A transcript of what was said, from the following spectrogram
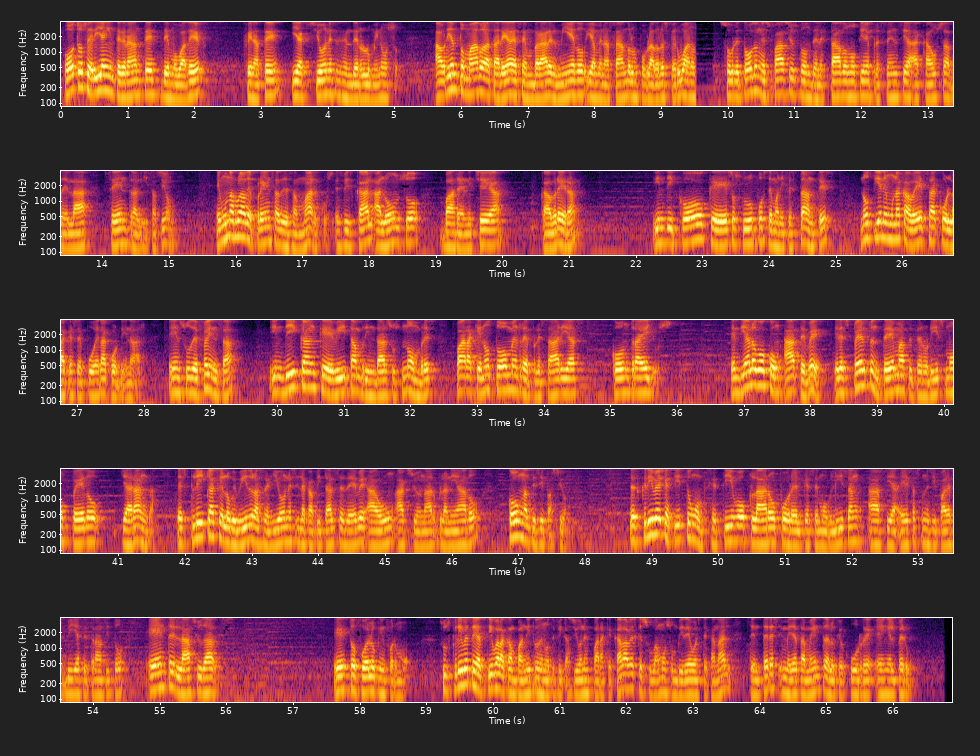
Otros serían integrantes de Movadef, FENATE y Acciones de Sendero Luminoso. Habrían tomado la tarea de sembrar el miedo y amenazando a los pobladores peruanos, sobre todo en espacios donde el Estado no tiene presencia a causa de la centralización. En una rueda de prensa de San Marcos, el fiscal Alonso Barrenechea Cabrera indicó que esos grupos de manifestantes no tienen una cabeza con la que se pueda coordinar. En su defensa, indican que evitan brindar sus nombres para que no tomen represalias contra ellos. En diálogo con ATV, el experto en temas de terrorismo Pedro Yaranga explica que lo vivido en las regiones y la capital se debe a un accionar planeado con anticipación. Describe que existe un objetivo claro por el que se movilizan hacia esas principales vías de tránsito entre las ciudades. Esto fue lo que informó. Suscríbete y activa la campanita de notificaciones para que cada vez que subamos un video a este canal te enteres inmediatamente de lo que ocurre en el Perú.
